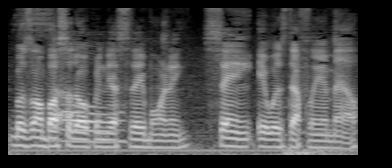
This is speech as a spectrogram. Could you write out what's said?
was on Busted Open yesterday morning saying it was definitely a male.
